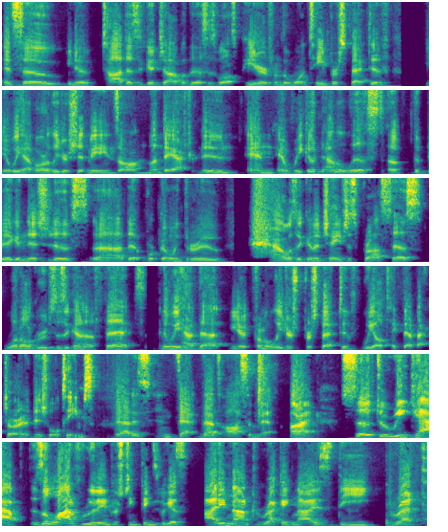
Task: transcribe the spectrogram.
And so, you know, Todd does a good job of this as well as Peter from the one team perspective you know, we have our leadership meetings on Monday afternoon, and and we go down a list of the big initiatives uh, that we're going through. How is it going to change this process? What all groups is it going to affect? And then we have that, you know, from a leader's perspective, we all take that back to our individual teams. That is, in fact, that's awesome, man. All right. So to recap, there's a lot of really interesting things because I did not recognize the breadth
